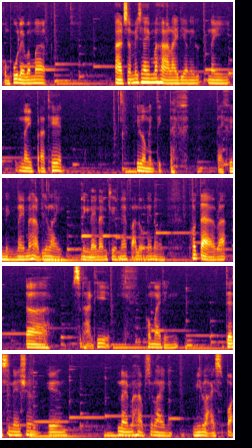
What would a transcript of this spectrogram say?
ผมพูดเลยว่ามาก อาจจะไม่ใช่มหาลัยเดียวในในในประเทศ ที่โรแมนติกแต่แต่คือหนึ่งในมหาวิทยาลัยหนึ่งในนั้นคือแม่ฟ้าหลวงแน่นอน เพราะแต่ละสถานที่ผมหมายถึง destination in ในมหาวิทยาลัยเนี่ย มีหลายสปอต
